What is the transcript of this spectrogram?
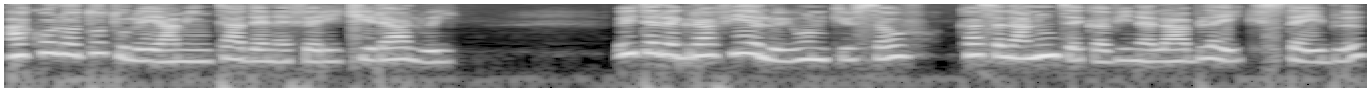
acolo totul îi amintea de nefericirea lui. Îi telegrafie lui unchiul său ca să-l anunțe că vine la Blake Stable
